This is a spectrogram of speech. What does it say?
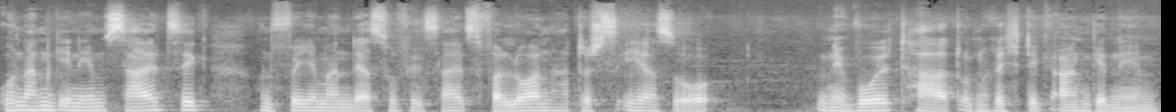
unangenehm salzig und für jemanden, der so viel Salz verloren hat, ist es eher so eine Wohltat und richtig angenehm.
